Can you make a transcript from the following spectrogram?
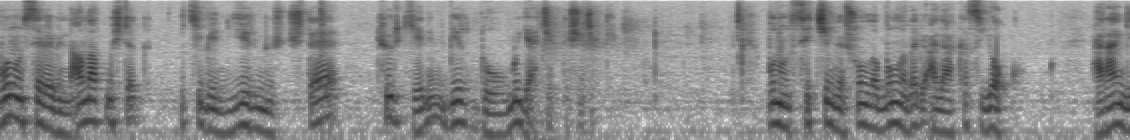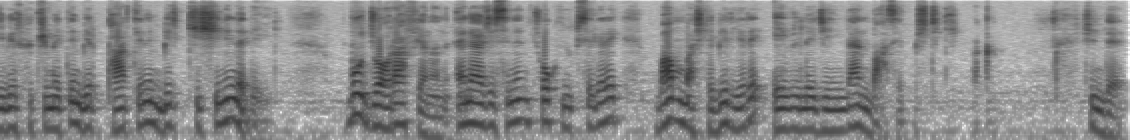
Bunun sebebini de anlatmıştık. 2023'te Türkiye'nin bir doğumu gerçekleşecek. Bunun seçimle, şunla bununla da bir alakası yok. Herhangi bir hükümetin, bir partinin, bir kişinin de değil. Bu coğrafyanın enerjisinin çok yükselerek bambaşka bir yere evrileceğinden bahsetmiştik. Bakın. Şimdi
